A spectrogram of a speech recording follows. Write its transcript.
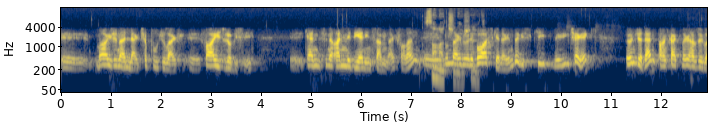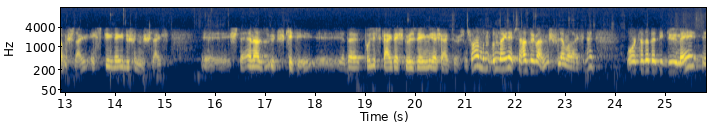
E, marjinaller, çapulcular, e, faiz lobisi, e, kendisine anne diyen insanlar falan. E, bunlar böyle evet. boğaz kenarında viskileri içerek önceden pankartları hazırlamışlar, esprileri düşünmüşler. E, işte en az üç kedi e, ya da polis kardeş gözlerimi yaşartıyorsun. Sonra bun, bunların hepsi hazırlanmış, flamalar filan. Ortada da bir düğme, e,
